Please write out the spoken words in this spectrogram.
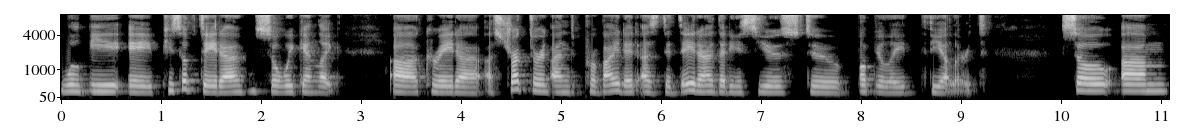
will be a piece of data so we can like uh, create a, a structure and provide it as the data that is used to populate the alert. So um,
